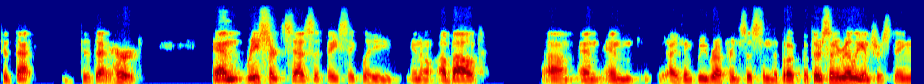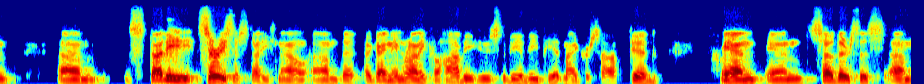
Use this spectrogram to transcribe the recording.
did that did that hurt? And research says that basically, you know, about um, and and I think we reference this in the book, but there's a really interesting um, study series of studies now um, that a guy named Ronnie Kohavi, who used to be a VP at Microsoft, did. And and so there's this um,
